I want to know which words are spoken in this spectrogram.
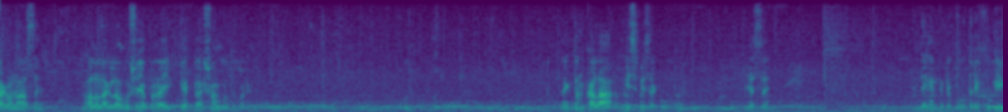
লাগানো আছে। ভালো লাগলে অবশ্যই আপনারা এই পেয়ারটা সংগ্রহ করতে পারেন। একদম কালা মিসমিসা কবুতর। আছে। দেখেন, দুটো কবুতরই খুবই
